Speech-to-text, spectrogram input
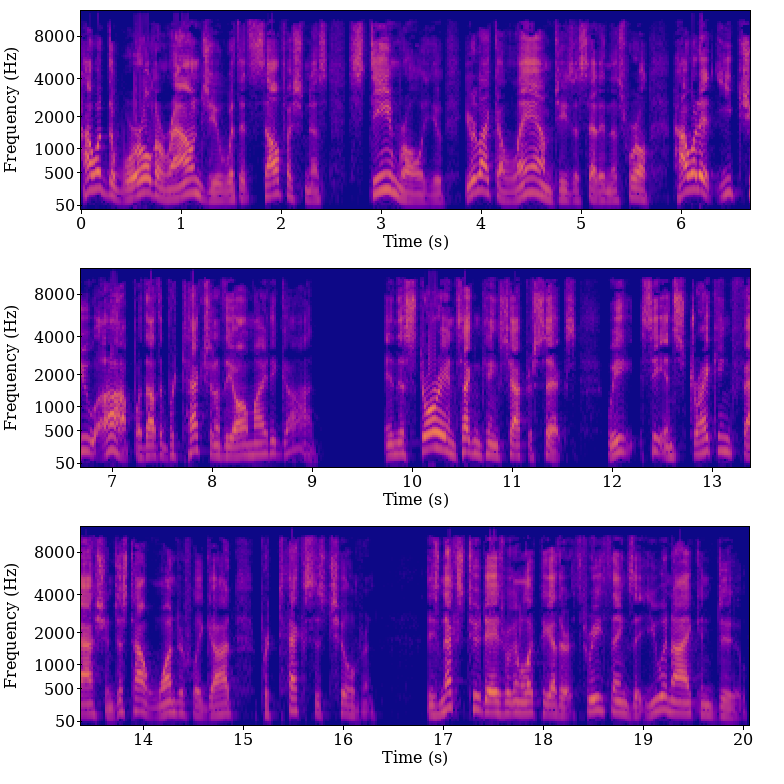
How would the world around you, with its selfishness, steamroll you? You're like a lamb, Jesus said, in this world. How would it eat you up without the protection of the Almighty God? In this story in 2 Kings chapter 6, we see in striking fashion just how wonderfully God protects his children. These next two days, we're going to look together at three things that you and I can do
